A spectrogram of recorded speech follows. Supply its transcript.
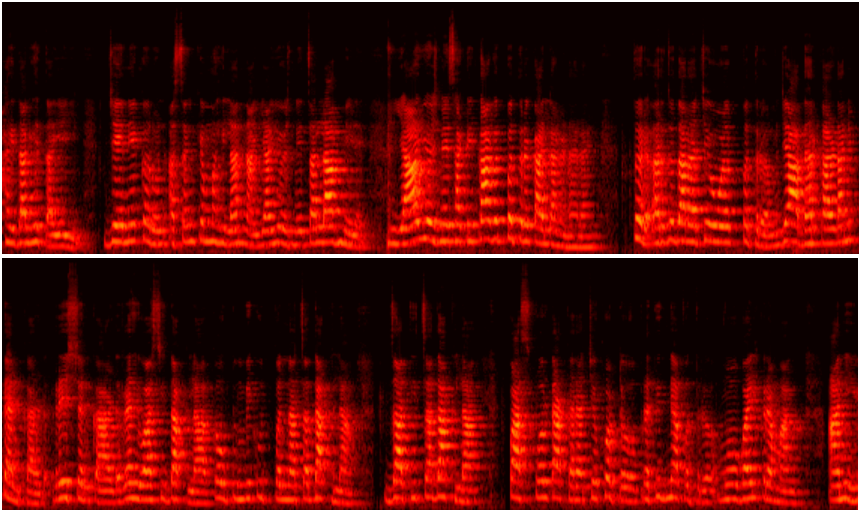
फायदा घेता येईल जेणेकरून असंख्य महिलांना या योजनेचा लाभ मिळेल. या योजनेसाठी कागदपत्र काय लागणार आहे? तर अर्जदाराचे ओळखपत्र म्हणजे आधार कार्ड आणि पॅन कार्ड रेशन कार्ड रहिवासी दाखला कौटुंबिक उत्पन्नाचा दाखला जातीचा दाखला पासपोर्ट आकाराचे फोटो प्रतिज्ञापत्र मोबाईल क्रमांक आणि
